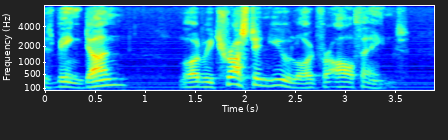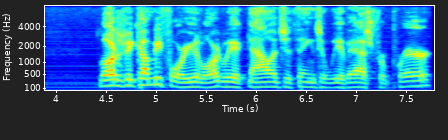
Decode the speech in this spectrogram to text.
is being done. Lord, we trust in you, Lord, for all things. Lord, as we come before you, Lord, we acknowledge the things that we have asked for prayer.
